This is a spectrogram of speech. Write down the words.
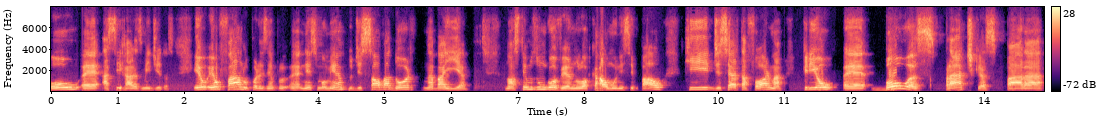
ou é, acirrar as medidas. Eu, eu falo, por exemplo, é, nesse momento, de Salvador, na Bahia. Nós temos um governo local, municipal, que, de certa forma, criou é, boas práticas para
